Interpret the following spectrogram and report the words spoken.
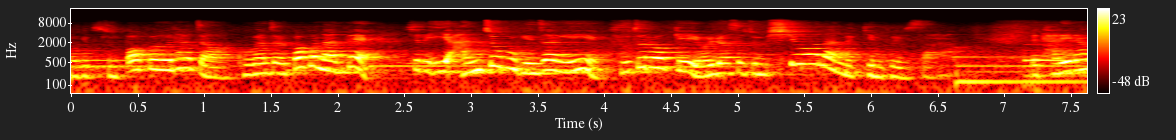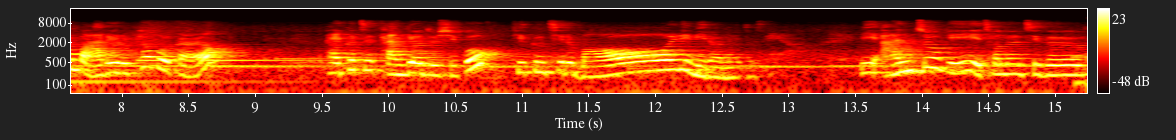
여기도 좀 뻐근하죠. 고관절 뻐근한데 실은 이 안쪽은 굉장히 부드럽게 열려서 좀 시원한 느낌도 있어요. 네, 다리를 한번 아래로 펴볼까요? 발끝을 당겨주시고 뒤꿈치를 멀리 밀어내주세요. 이 안쪽이 저는 지금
